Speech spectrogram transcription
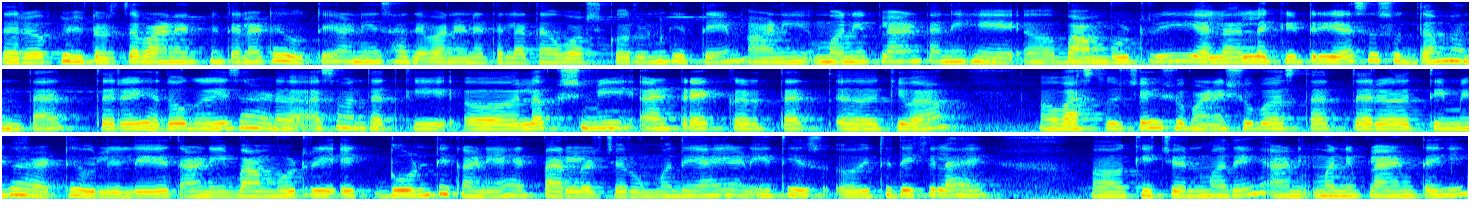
तर फिल्टरचं पाण्यात मी त्याला ठेवते आणि साध्या पाण्याने त्याला आता वॉश करून घेते. आणि मनी प्लांट आणि हे बांबू ट्री याला लकी ट्री असं सुद्धा म्हणतात. तर ह्या दोघंही झाडं असं म्हणतात की लक्ष्मी अट्रॅक्ट करतात किंवा वास्तूच्या हिशोबाने शुभ असतात. तर ते मी घरात ठेवलेली आहेत आणि बांबू ट्री एक दोन ठिकाणी आहेत. पार्लरच्या रूममध्ये आहे आणि इथे इथे देखील आहे किचनमध्ये आणि मनी प्लांटही.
